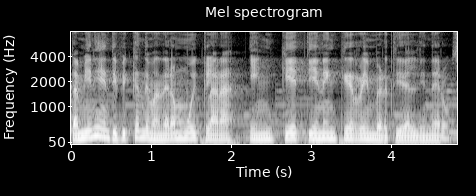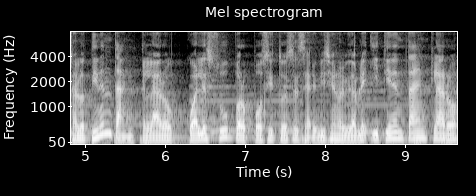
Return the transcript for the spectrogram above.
también identifican de manera muy clara en qué tienen que reinvertir el dinero. O sea, lo tienen tan claro cuál es su propósito, ese servicio inolvidable, y tienen tan claro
